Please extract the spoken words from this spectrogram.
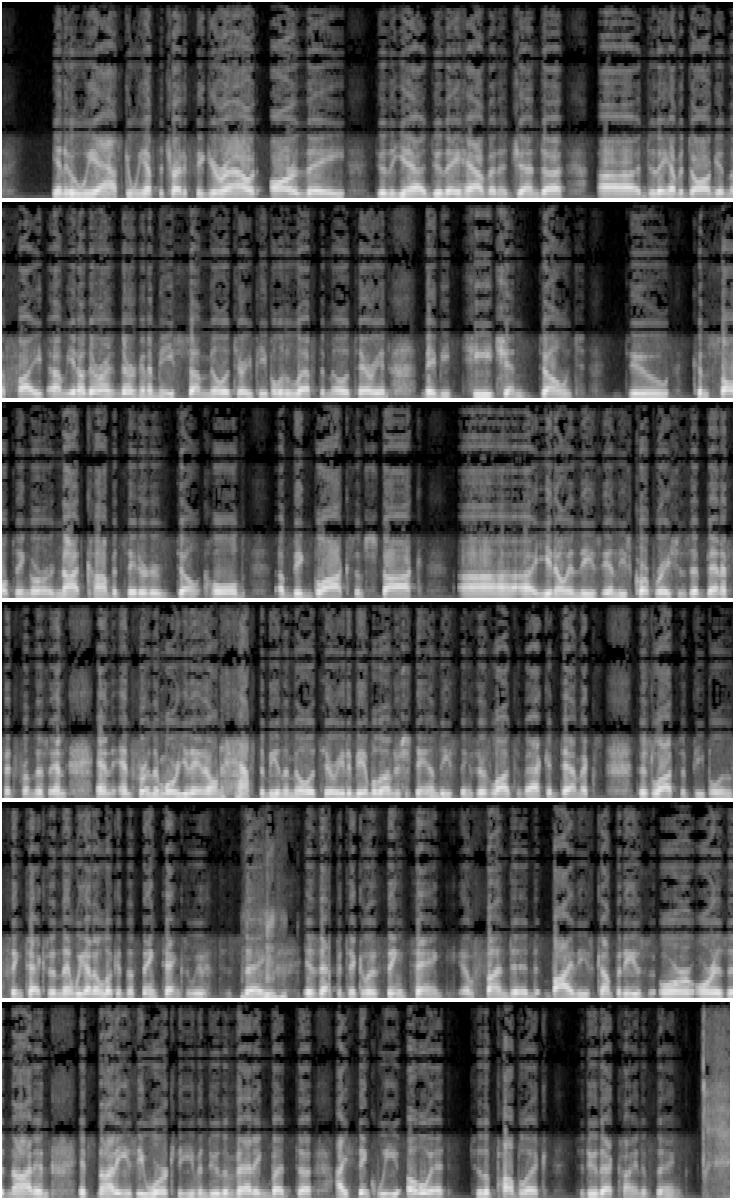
in who we ask, and we have to try to figure out are they do they, yeah, do they have an agenda? Uh, do they have a dog in the fight? Um, you know, there are there are going to be some military people who left the military and maybe teach and don't do consulting or are not compensated or don't hold uh, big blocks of stock uh, uh, you know, in these in these corporations that benefit from this. And and and furthermore, you, they don't have to be in the military to be able to understand these things. There's lots of academics. There's lots of people in think tanks, and then we got to look at the think tanks. We have to say, is that particular think tank funded by these companies, or or is it not? And it's not easy work to even do the vetting, but uh, I think we owe it to the public to do that kind of thing.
